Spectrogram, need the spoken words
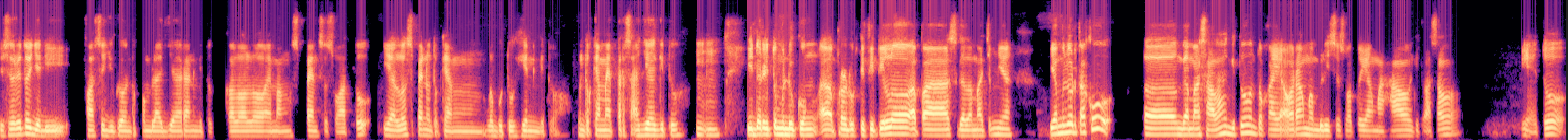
Justru itu jadi fase juga untuk pembelajaran gitu. Kalau lo emang spend sesuatu ya lo spend untuk yang lo butuhin gitu. Untuk yang matters aja gitu. Mm -mm. either itu mendukung uh, productivity lo apa segala macamnya. Ya menurut aku eh, nggak uh, masalah gitu untuk kayak orang membeli sesuatu yang mahal gitu. Asal ya itu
